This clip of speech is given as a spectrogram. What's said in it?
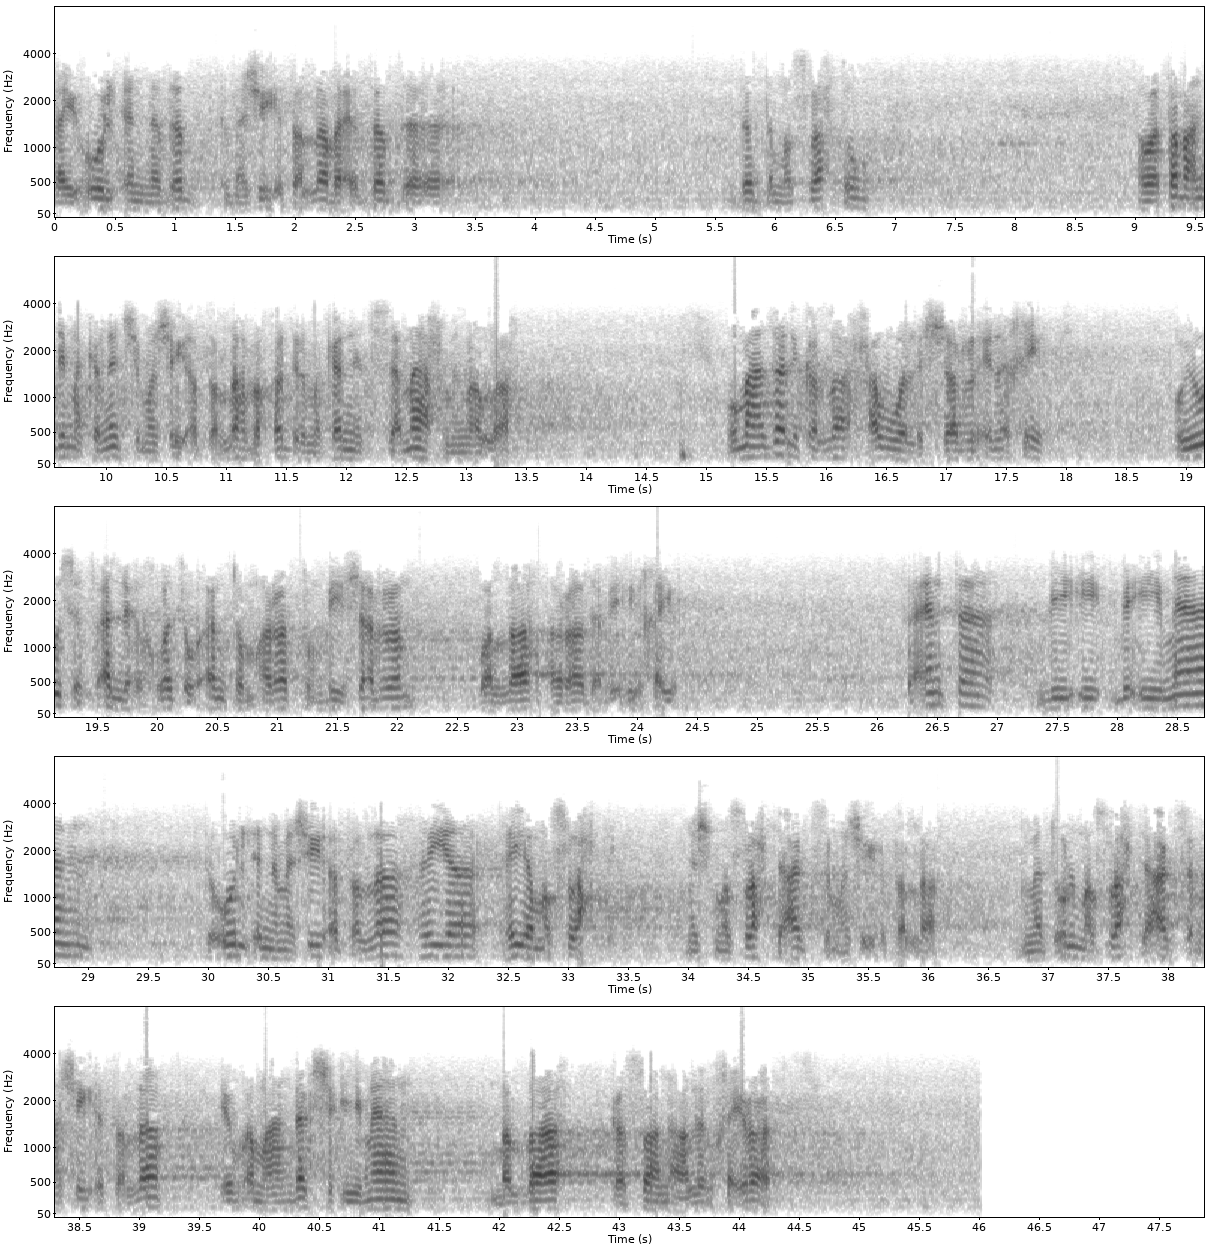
هيقول إن ضد مشيئة الله بقت ضد ضد مصلحته. هو طبعا دي ما كانتش مشيئة الله بقدر ما كانت سماح من الله. ومع ذلك الله حول الشر إلى خير. ويوسف قال لإخوته أنتم أردتم بي شرا والله أراد به خيرا. فأنت بإيمان تقول إن مشيئة الله هي هي مصلحتي مش مصلحتي عكس مشيئة الله. لما تقول مصلحتي عكس مشيئة الله يبقى ما عندكش إيمان بالله كصانع للخيرات.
